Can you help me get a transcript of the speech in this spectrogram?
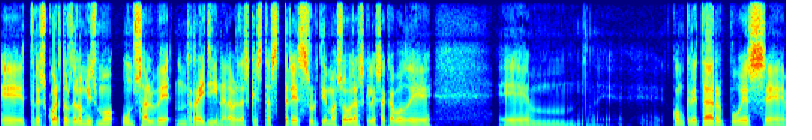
eh, tres cuartos de lo mismo, un salve Regina. La verdad es que estas tres últimas obras que les acabo de em, concretar, pues eh,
